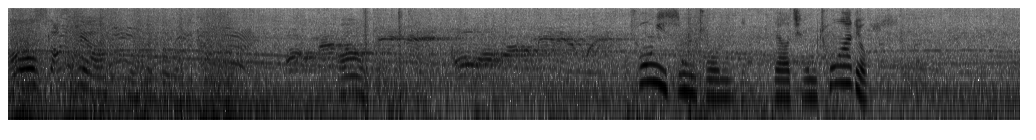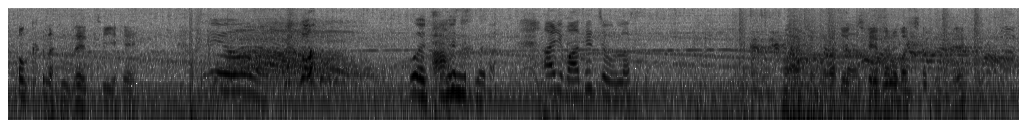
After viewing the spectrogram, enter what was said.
아, 깡패야. 아, 총 있으면 좋은데 내가 지금 총알이 없어 펑크 났네 뒤에 그래요. 뭐야, 죽였는데. 아니 맞을 줄 몰랐어. 알줄 진짜 몰랐다. 제대로 맞췄는데 그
